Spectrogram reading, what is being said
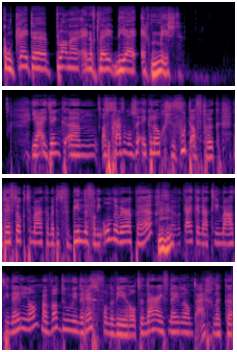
concrete plannen, één of twee, die jij echt mist? Ja, ik denk ehm, als het gaat om onze ecologische voetafdruk, dat heeft ook te maken met het verbinden van die onderwerpen. Hè? Mhm. Eh, we kijken naar klimaat in Nederland, maar wat doen we in de rest van de wereld? En daar heeft Nederland eigenlijk, eh,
